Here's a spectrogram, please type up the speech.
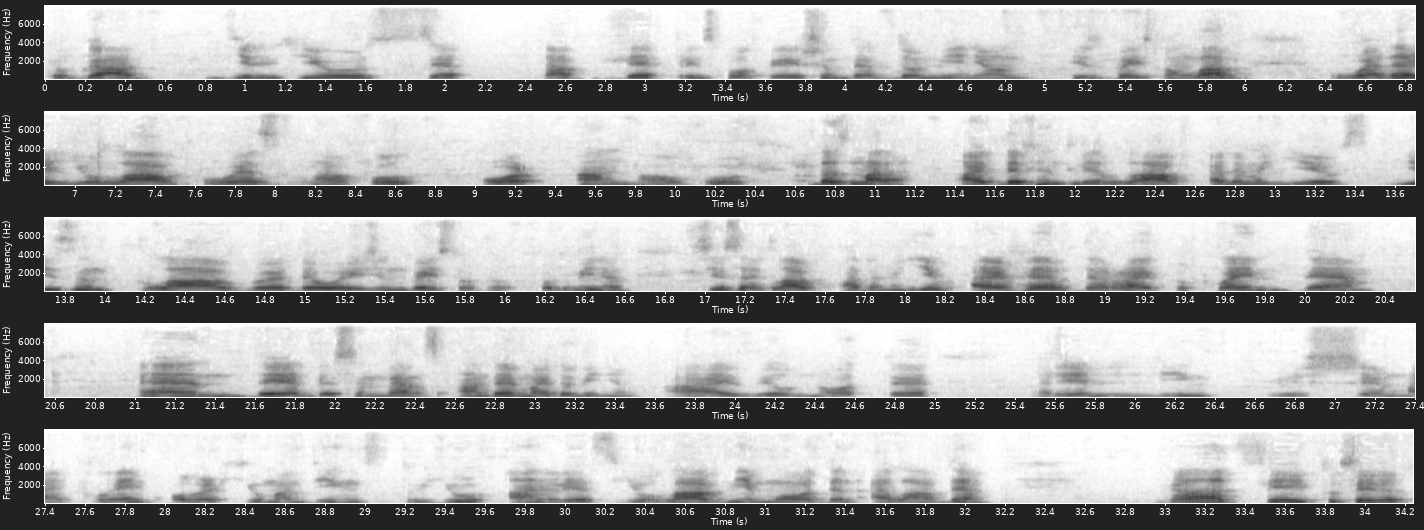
to God, didn't you set up the principle of creation that dominion is based on love? Whether you love was lawful or unlawful doesn't matter. I definitely love Adam and Eve. Isn't love uh, the origin based of the, for dominion? Since I love Adam and Eve, I have the right to claim them and their descendants under my dominion. I will not uh, relinquish my claim over human beings to you unless you love me more than I love them. God said to say that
